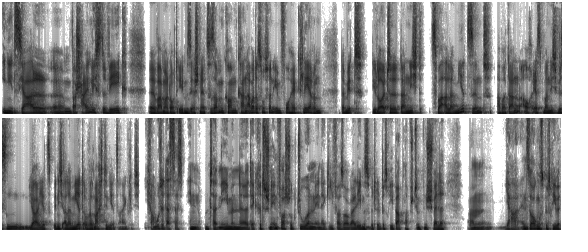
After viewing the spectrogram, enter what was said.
initial ähm, wahrscheinlichste Weg, äh, weil man dort eben sehr schnell zusammenkommen kann. Aber das muss man eben vorher klären, damit die Leute dann nicht zwar alarmiert sind, aber dann auch erstmal nicht wissen, ja, jetzt bin ich alarmiert, aber was mache ich denn jetzt eigentlich? Ich vermute, dass das in Unternehmen äh, der kritischen Infrastrukturen, Energieversorger, Lebensmittelbetriebe ab einer bestimmten Schwelle, ähm, ja, Entsorgungsbetriebe,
